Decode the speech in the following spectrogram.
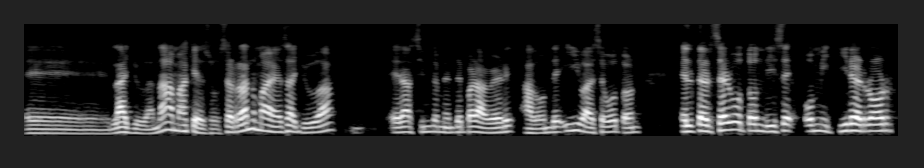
Eh, la ayuda, nada más que eso. Cerrar nomás esa ayuda era simplemente para ver a dónde iba ese botón. El tercer botón dice omitir error.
